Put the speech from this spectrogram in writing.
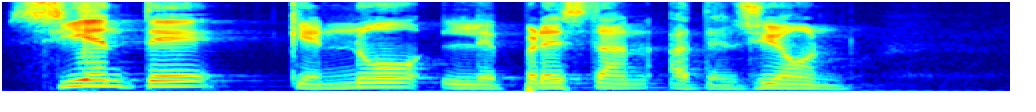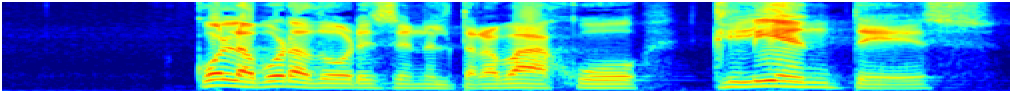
Siente que no le prestan atención. Colaboradores en el trabajo, clientes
